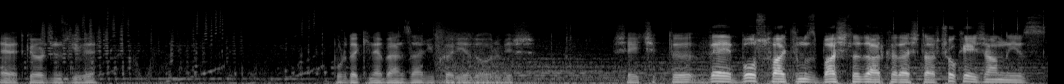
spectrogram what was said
Evet gördüğünüz gibi buradakine benzer yukarıya doğru bir şey çıktı ve boss fight'ımız başladı arkadaşlar. Çok heyecanlıyız.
